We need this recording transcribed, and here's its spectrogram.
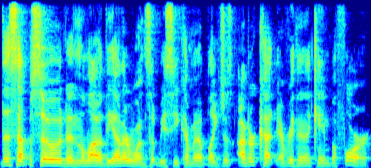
this episode and a lot of the other ones that we see coming up like just undercut everything that came before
